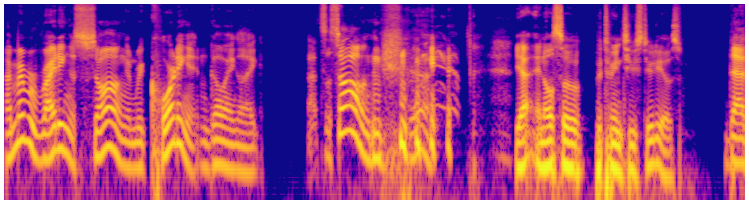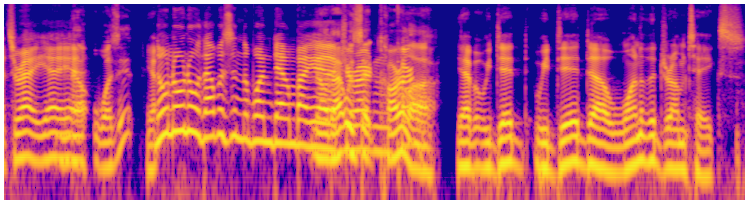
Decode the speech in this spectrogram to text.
I remember writing a song and recording it and going like, "That's a song." Yeah. Yeah, and also between two studios. That's right. Yeah, yeah. No, was it? Yeah. No, no, no. That was in the one down by. No, uh, that was Gerrard at and Carlaw. Yeah, but we did we did uh, one of the drum takes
